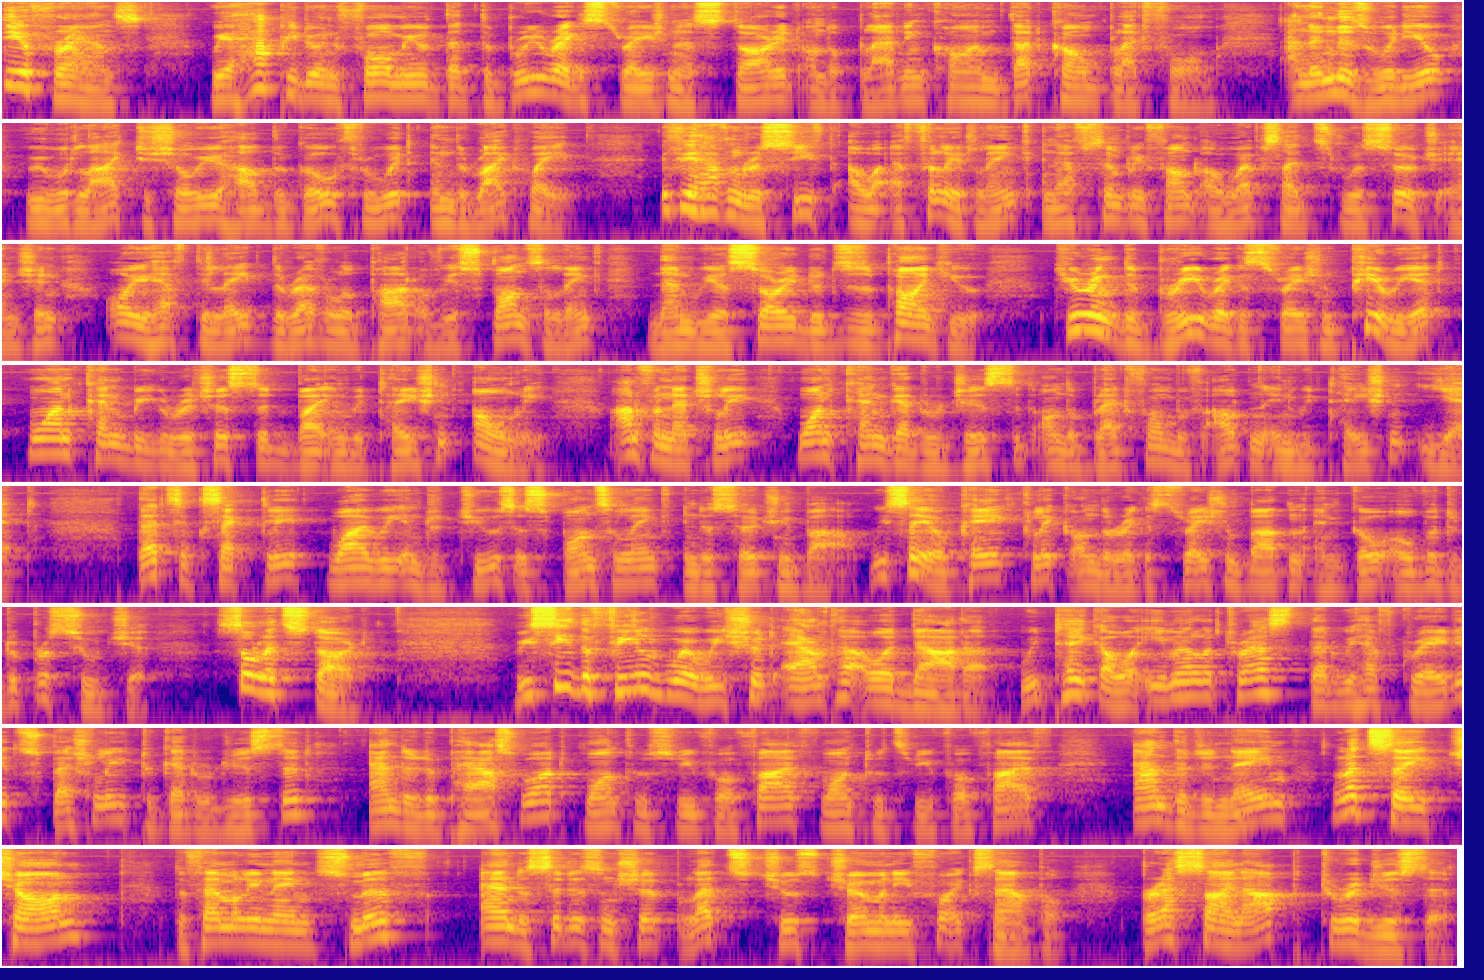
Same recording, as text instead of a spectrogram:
Dear friends, we are happy to inform you that the pre-registration has started on the platincoin.com platform and in this video we would like to show you how to go through it in the right way. If you haven't received our affiliate link and have simply found our website through a search engine or you have delayed the relevant part of your sponsor link, then we are sorry to disappoint you. During the pre-registration period, one can be registered by invitation only. Unfortunately, one can get registered on the platform without an invitation yet. That's exactly why we introduce a sponsor link in the searching bar. We say OK, click on the registration button and go over to the procedure. So let's start. We see the field where we should enter our data. We take our email address that we have created specially to get registered, enter the password 12345 12345, enter the name, let's say John, the family name Smith, and the citizenship, let's choose Germany for example. Press sign up to register.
